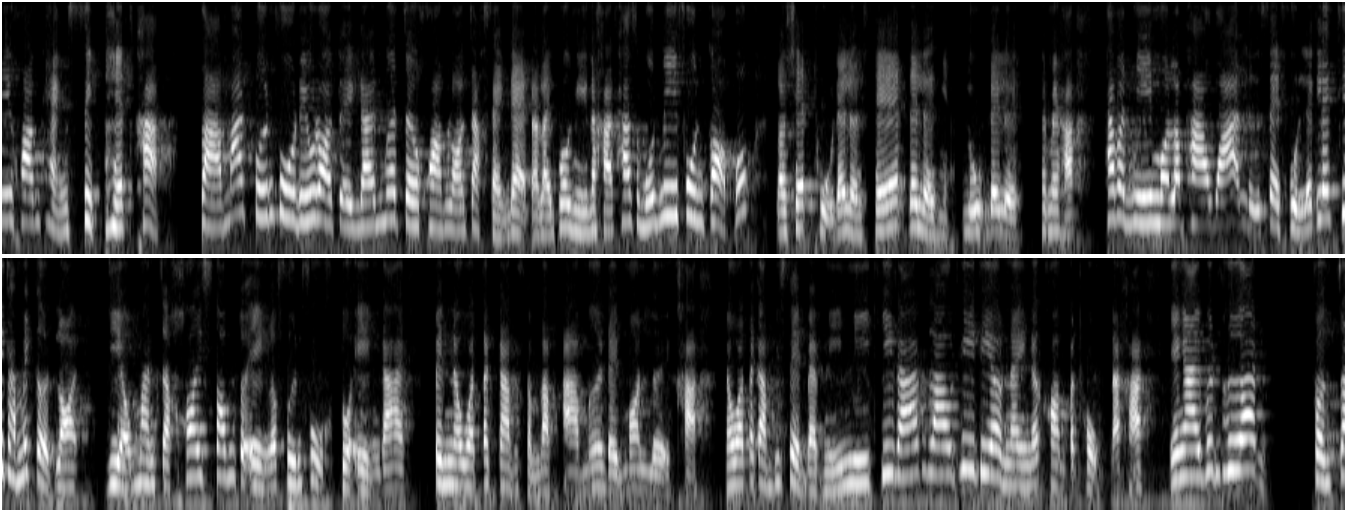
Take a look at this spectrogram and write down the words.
มีความแข็ง 10 เฮดค่ะ สามารถฟื้นฟูริ้วรอยตัวเองได้เมื่อเจอความร้อนจากแสงแดดอะไรพวกนี้นะคะ ถ้าสมมติมีฝุ่นเกาะปุ๊บ เราเช็ดถูได้เลยเช็ดได้เลยเนี่ยรูปได้เลยใช่ไหมคะ ถ้ามันมีมลภาวะหรือเศษฝุ่นเล็ก ๆ ที่ทำให้เกิดรอย เดี๋ยวมันจะค่อยซ่อมตัวเองแล้วฟื้นฟูตัวเองได้ เป็นนวัตกรรมสำหรับ Armor Diamond เลยค่ะ นวัตกรรมพิเศษแบบนี้มีที่ร้านเราที่เดียวในนครปฐมนะคะ ยังไงเพื่อนๆ สนใจ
